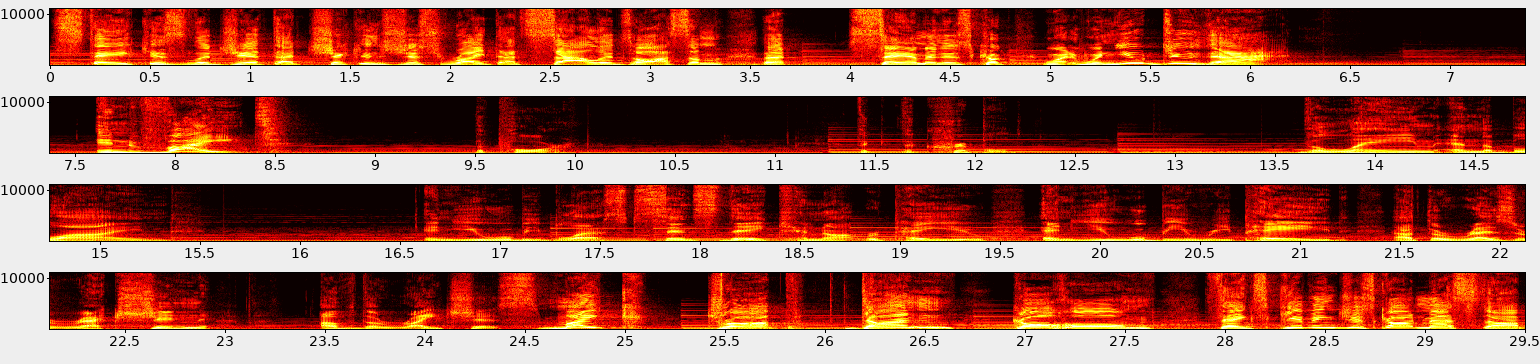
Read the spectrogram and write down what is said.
steak is legit, that chicken's just right, that salad's awesome, that salmon is cooked, when, when you do that, invite the poor, the, the crippled, the lame and the blind, and you will be blessed, since they cannot repay you, and you will be repaid at the resurrection of the righteous. Mic, drop, done, go home. Thanksgiving just got messed up.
